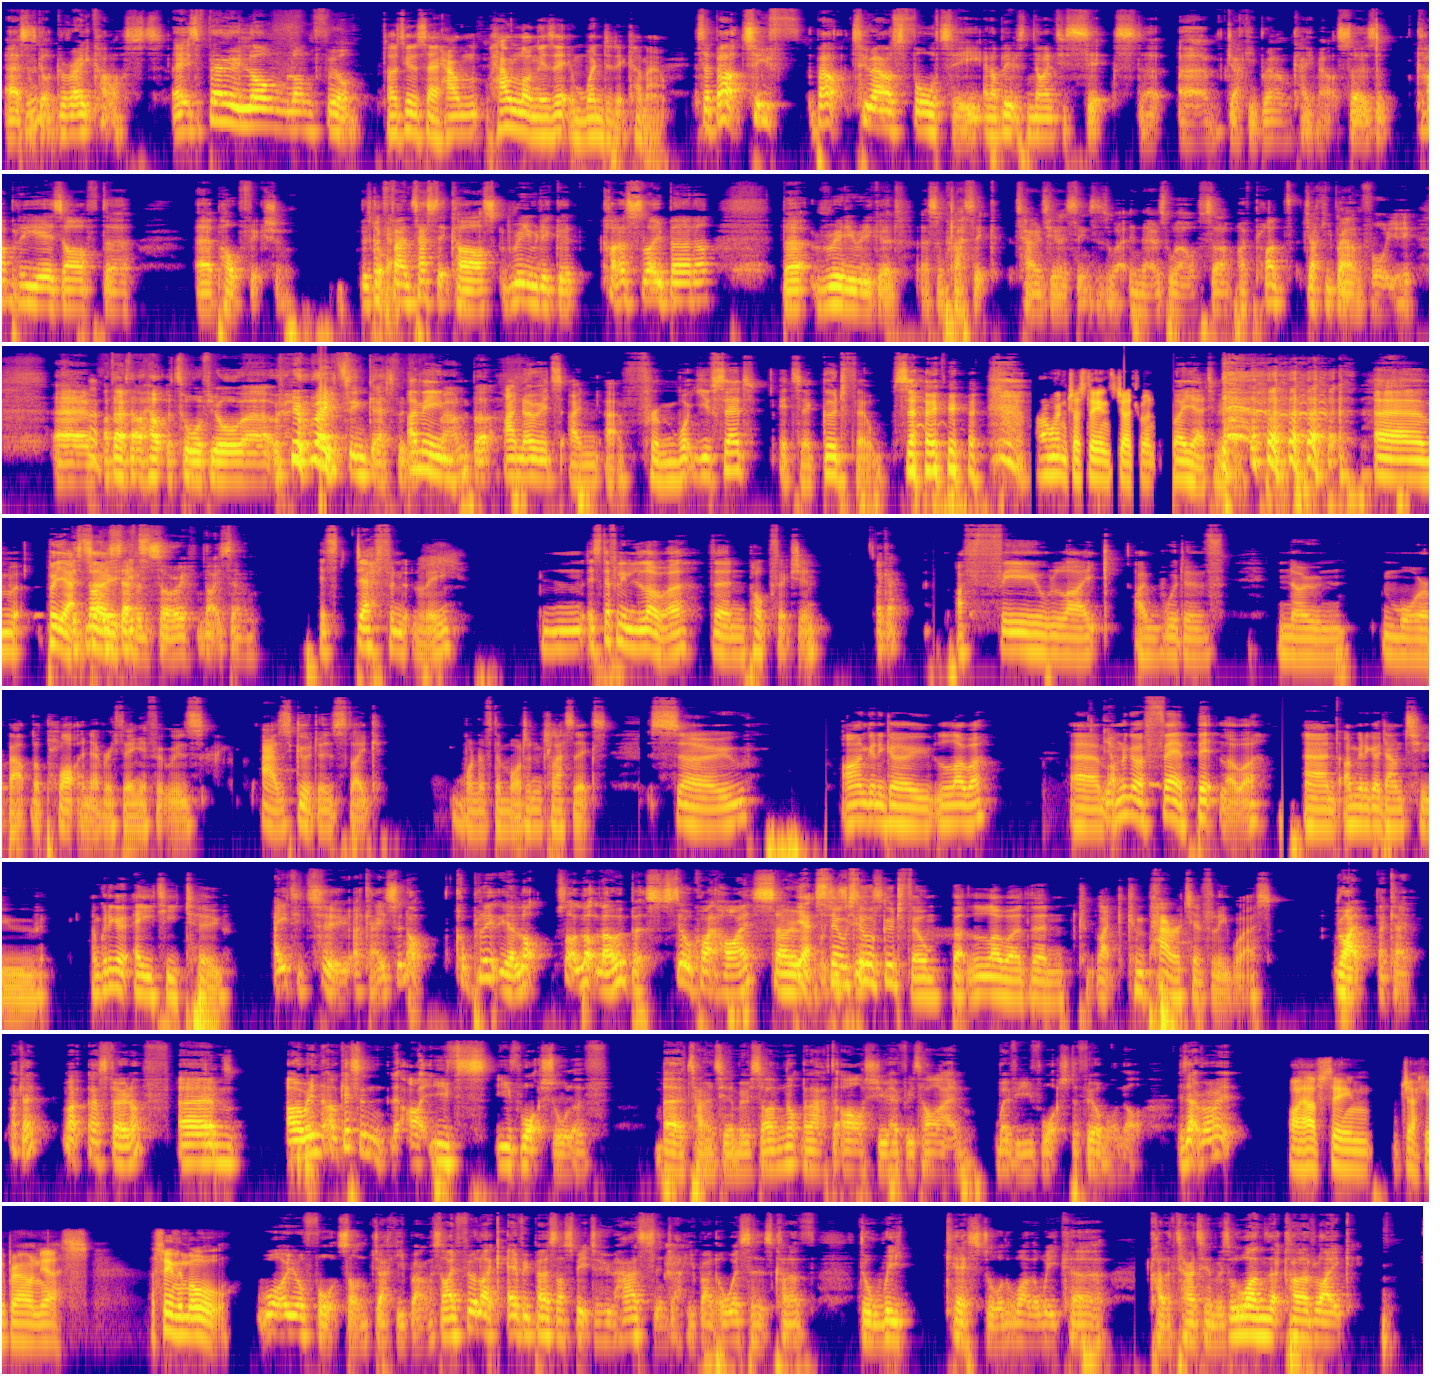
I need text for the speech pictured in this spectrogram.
Uh, so it's got a great cast. It's a very long, long film. I was going to say how how long is it, and when did it come out? It's about two about two hours forty, and I believe it's ninety six that um, Jackie Brown came out. So it's a couple of years after uh, Pulp Fiction. It's got Okay. a fantastic cast, really really good, kind of slow burner, but really really good. There's some classic Tarantino scenes as well in there as well. So I've plugged Jackie Brown for you. Um, I don't know if that'll help at all with your uh, your rating guess for Jackie I mean, Brown, but I know it's I uh, from what you've said, it's a good film. So, I wouldn't trust Ian's judgment. well, yeah, to be fair. Um, but yeah, it's so ninety seven. it's, Sorry, ninety seven. It's definitely it's definitely lower than Pulp Fiction. Okay. I feel like I would have known more about the plot and everything if it was as good as like one of the modern classics. So I'm gonna go lower. Um, Yeah. I'm gonna go a fair bit lower, and I'm gonna go down to I'm gonna go 82. 82. Okay, so not completely a lot. It's not a lot lower, but still quite high. So Yeah, which still is still a good film, but lower than like comparatively worse. Right. Okay. Okay. Right. That's fair enough. Thanks. Um, Owen, I'm guessing uh, you've you've watched all of uh, Tarantino movies, so I'm not going to have to ask you every time whether you've watched the film or not. Is that right? I have seen Jackie Brown. Yes, I've seen them all. What are your thoughts on Jackie Brown? So I feel like every person I speak to who has seen Jackie Brown always says it's kind of the weakest or the one of the weaker kind of Tarantino movies, or the one that kind of like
